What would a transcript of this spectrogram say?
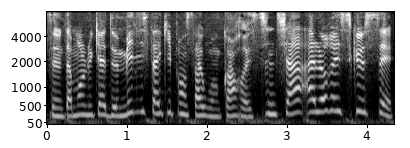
C'est notamment le cas de Melissa qui pense à ou encore euh, Cynthia. Alors est-ce que c'est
